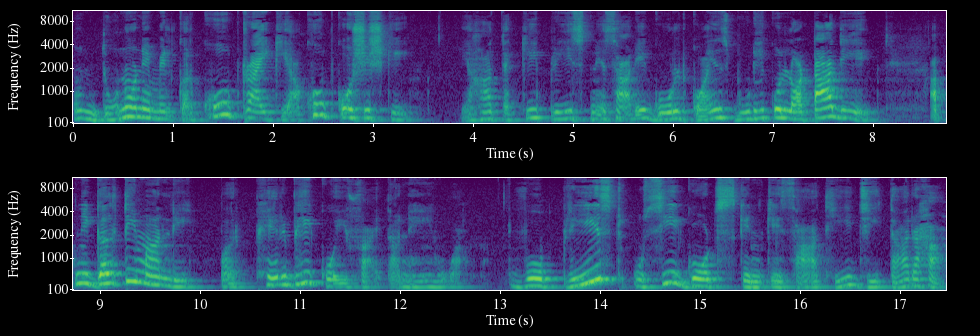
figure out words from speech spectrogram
उन दोनों ने मिलकर खूब ट्राई किया, खूब कोशिश की। यहाँ तक कि प्रीस्ट ने सारे गोल्ड कॉइन्स बूढ़ी को लौटा दिए। अपनी गलती मान ली, पर फिर भी कोई फ़ायदा नहीं हुआ। वो प्रीस्ट उसी गोट स्किन के साथ ही जीता रहा।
